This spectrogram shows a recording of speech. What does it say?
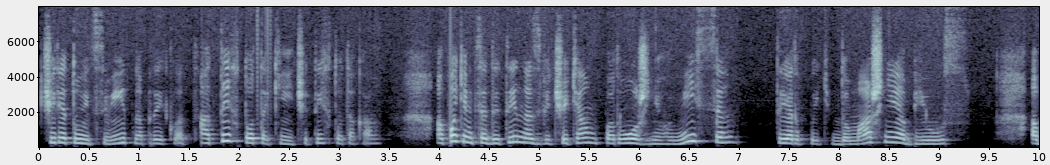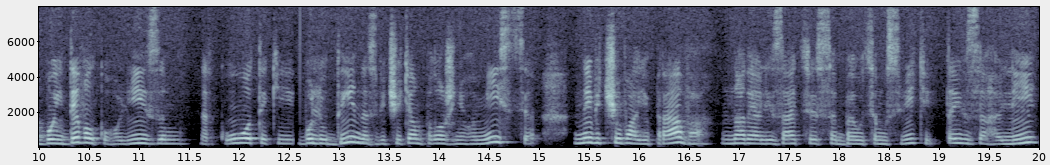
чи рятують світ, наприклад. А ти хто такий, чи ти хто така. А потім ця дитина з відчуттям порожнього місця терпить домашній аб'юз, або йде в алкоголізм, наркотики, бо людина з відчуттям порожнього місця не відчуває права на реалізацію себе у цьому світі та й взагалі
